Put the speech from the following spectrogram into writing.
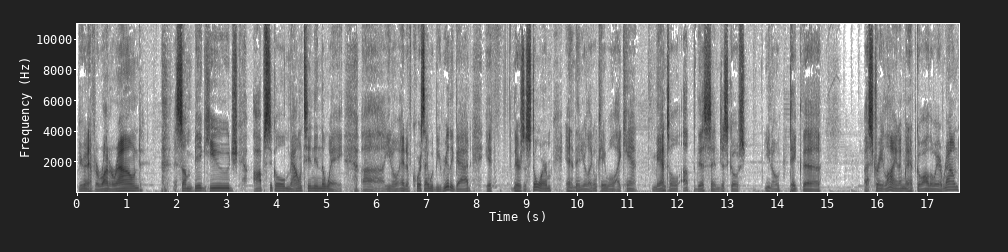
You're gonna have to run around some big, huge obstacle mountain in the way. Uh, you know, and of course that would be really bad if there's a storm, and then you're like, okay, well I can't mantle up this and just go, you know, take the a straight line. I'm gonna have to go all the way around.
